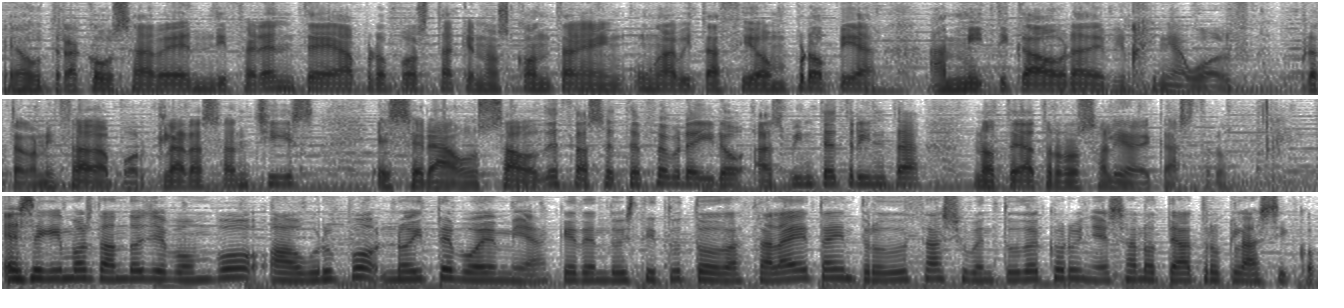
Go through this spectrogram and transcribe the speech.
E outra cousa ben diferente é a proposta que nos contan en unha habitación propia a mítica obra de Virginia Woolf, protagonizada por Clara Sanchís e será o sábado 17 de febreiro ás 20:30 no Teatro Rosalía de Castro. E seguimos dándolle bombo ao grupo Noite Bohemia, que dende o Instituto da Zalaeta introduza a Xuventude Coruñesa no Teatro Clásico.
